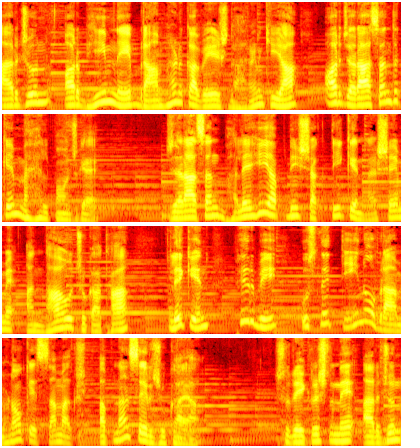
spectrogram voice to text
अर्जुन और भीम ने ब्राह्मण का वेश धारण किया और जरासंध के महल पहुँच गए। जरासंध भले ही अपनी शक्ति के नशे में अंधा हो चुका था, लेकिन फिर भी उसने तीनों ब्राह्मणों के समक्ष अपना सिर झुकाया। श्री कृष्ण ने अर्जुन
